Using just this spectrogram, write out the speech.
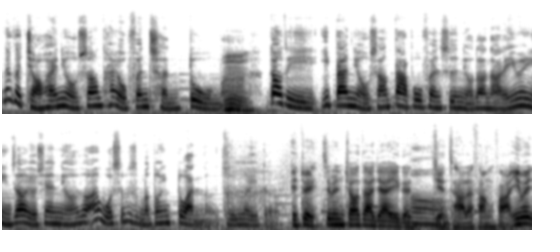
那个脚踝扭伤它有分程度嘛？嗯，到底一般扭伤大部分是扭到哪里？因为你知道有些人扭说，哎，我是不是什么东西断了之类的？哎，对，这边教大家一个检查的方法。嗯、因为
